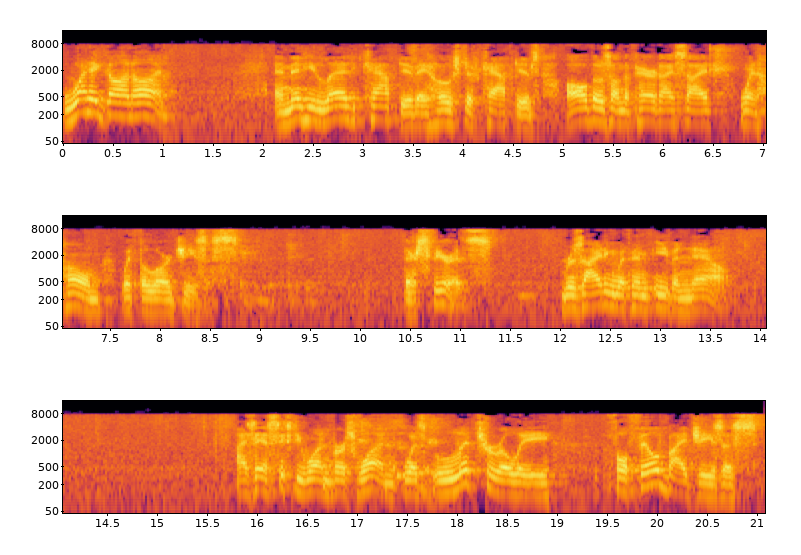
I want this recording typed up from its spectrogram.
what had gone on. And then he led captive a host of captives. All those on the paradise side went home with the Lord Jesus. Their spirits residing with him even now. Isaiah 61 verse 1 was literally fulfilled by Jesus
